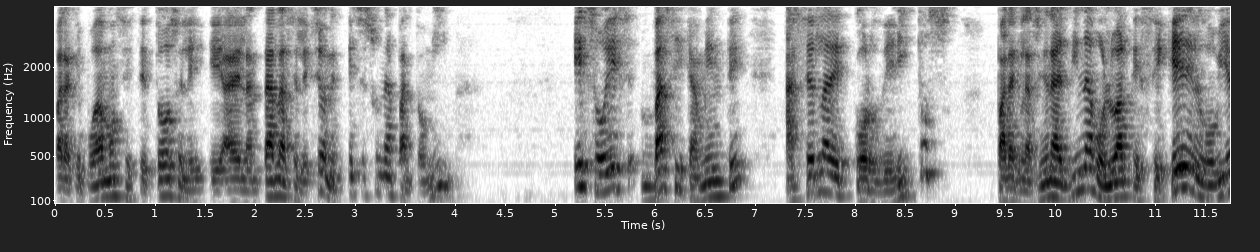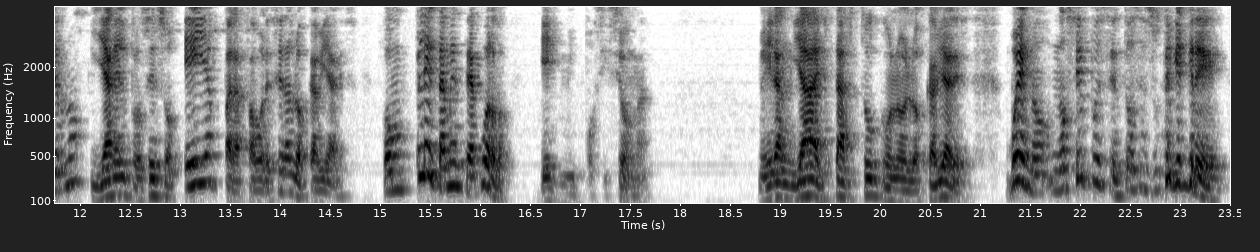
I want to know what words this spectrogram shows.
para que podamos este, todos eh, adelantar las elecciones. Eso es una pantomima. Eso es básicamente hacerla de corderitos para que la señora Dina Boluarte se quede en el gobierno y haga el proceso ella para favorecer a los caviares. Completamente de acuerdo. Es mi posición. ¿ah? Me dirán, ya estás tú con los caviares. Bueno, no sé, pues entonces, ¿usted qué cree?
